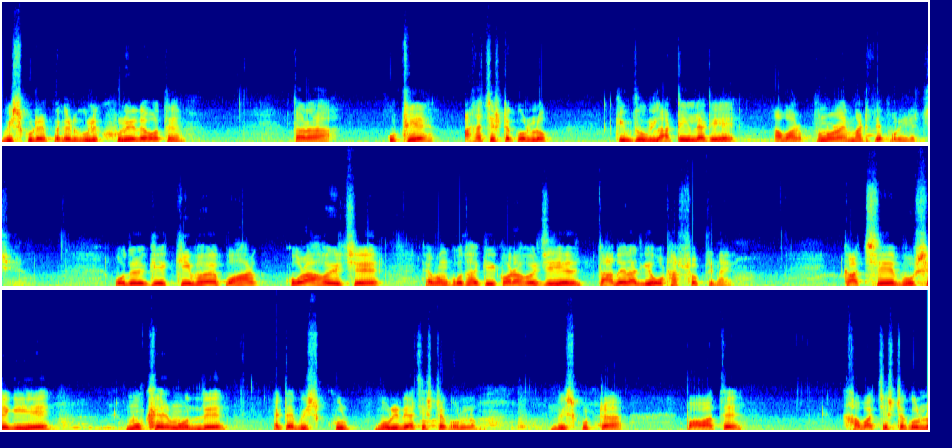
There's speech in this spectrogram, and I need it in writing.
বিস্কুটের প্যাকেটগুলি খুলে দেওয়াতে তারা উঠে আসার চেষ্টা করল, কিন্তু লাটিয়ে লাটিয়ে আবার পুনরায় মাটিতে পড়ে যাচ্ছে। ওদেরকে কীভাবে প্রহার করা হয়েছে এবং কোথায় কি করা হয়েছে, এ তাদের আজকে ওঠার শক্তি নাই। কাছে বসে গিয়ে মুখের মধ্যে একটা বিস্কুট পুড়ি দেওয়ার চেষ্টা করলাম। বিস্কুটটা পাওয়াতে খাবার চেষ্টা করল,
